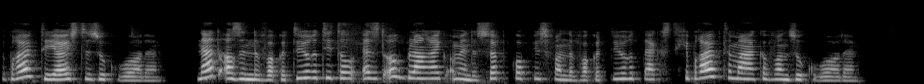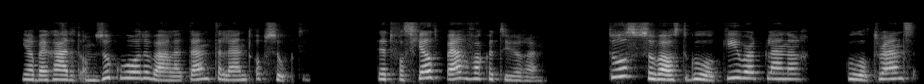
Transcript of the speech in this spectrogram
Gebruik de juiste zoekwoorden. Net als in de vacaturetitel is het ook belangrijk om in de subkopjes van de vacaturetekst gebruik te maken van zoekwoorden. Hierbij gaat het om zoekwoorden waar latent talent op zoekt. Dit verschilt per vacature. Tools zoals de Google Keyword Planner, Google Trends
